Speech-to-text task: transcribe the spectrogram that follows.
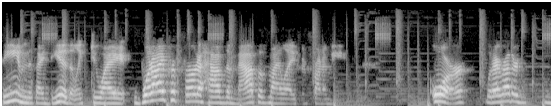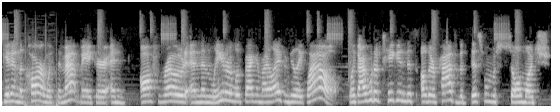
theme, this idea that like, do I would I prefer to have the map of my life in front of me, or would I rather get in the car with the map maker and off road and then later look back in my life and be like, wow, like I would have taken this other path, but this one was so much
